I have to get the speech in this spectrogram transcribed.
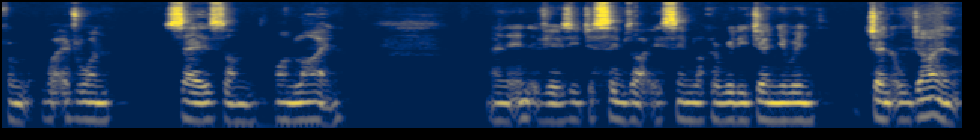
from what everyone says on online and in interviews he just seems like he seemed like a really genuine gentle giant.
